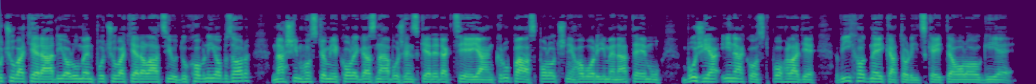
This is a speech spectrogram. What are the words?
Počúvate Rádio Lumen, počúvate reláciu Duchovný obzor. Našim hostom je kolega z náboženskej redakcie Jan Krupa a spoločne hovoríme na tému Božia inakosť pohľade východnej katolíckej teológie.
